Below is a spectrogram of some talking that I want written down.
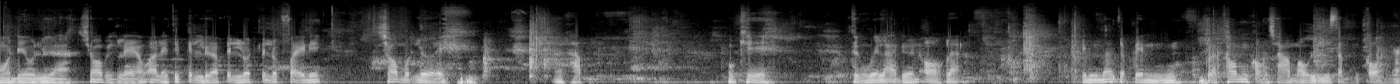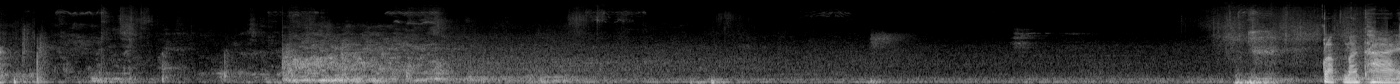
มเดลเรือชอบอีกแล้ว อะไรที่เป็นเรือเป็นรถเป็นรถไฟนี่ชอบหมดเลย นะครับ โอเค ถึงเวลาเดินออกแล้วอันนี้น่าจะเป็นกระท่อมของชาวเมาลีสมัยก่อนนะกลับมาถ่าย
